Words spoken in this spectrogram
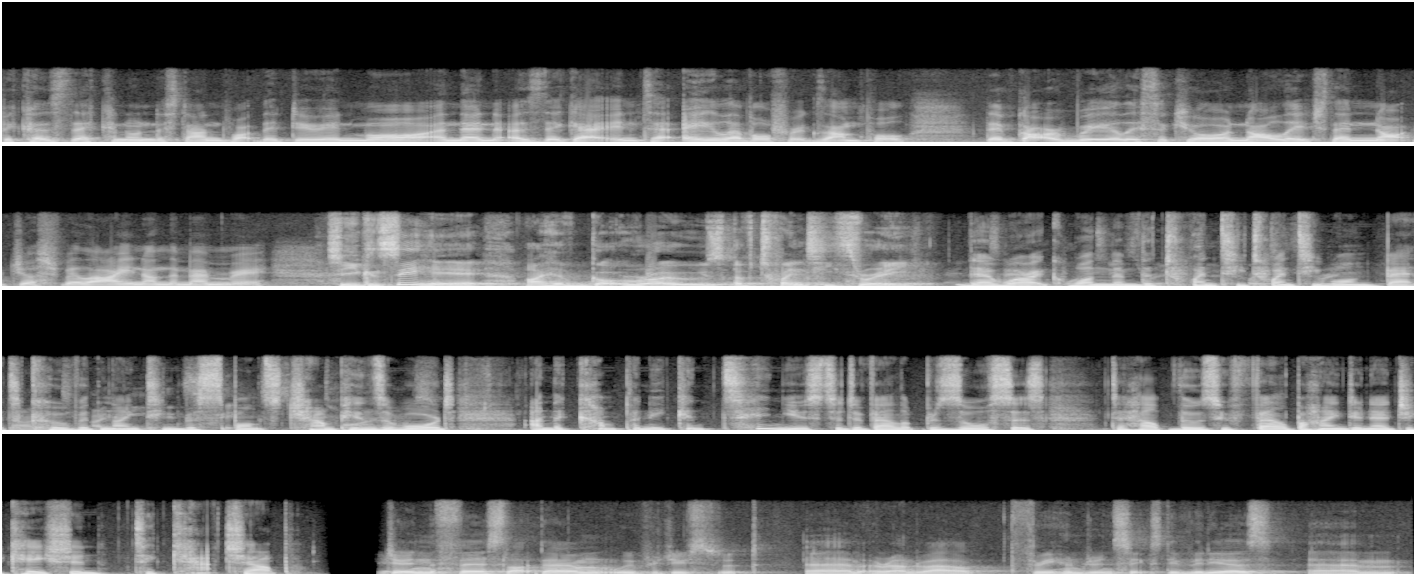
because they can understand what they're doing more. And then as they get into A level, for example, they've got a really secure knowledge, they're not just relying on the memory. So you can see here, I have got rows of 23. Their work won them the 2021 Bett COVID 19 Response Champions Award, and the company continues to develop resources to help those who fell behind in education to catch up. During the first lockdown, we produced um, around about 360 videos um,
